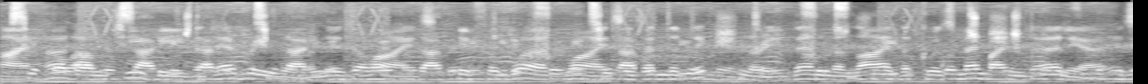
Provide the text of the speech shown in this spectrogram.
I heard on TV that no every woman is wise. verdade a If the word wise is in the dictionary, then the lie that was mentioned earlier is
